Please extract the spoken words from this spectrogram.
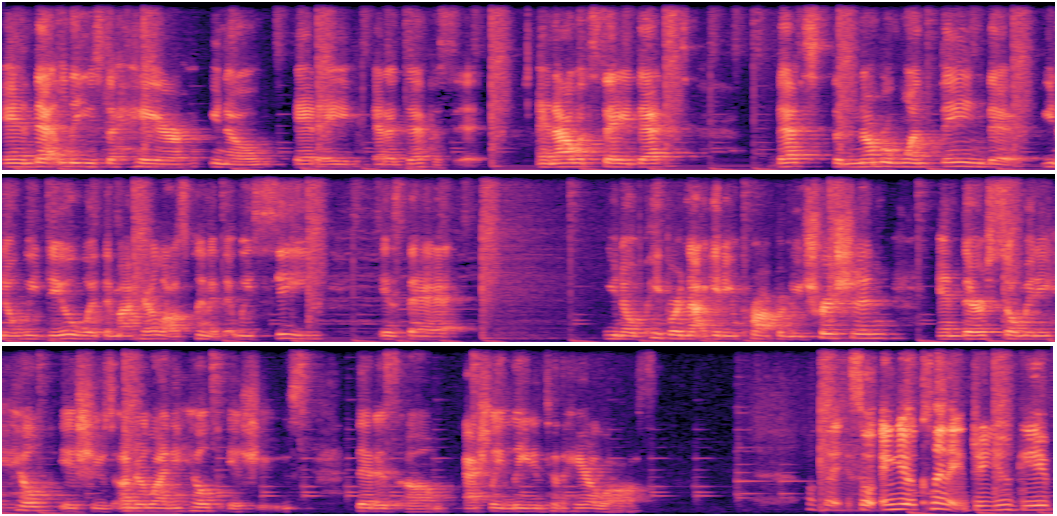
And that leaves the hair you know at a at a deficit. And i would say that's that's the number one thing that you know we deal with in my hair loss clinic that we see is that you know people are not getting proper nutrition and there's so many health issues underlying health issues that is um, actually leading to the hair loss. Okay so in your clinic do you give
